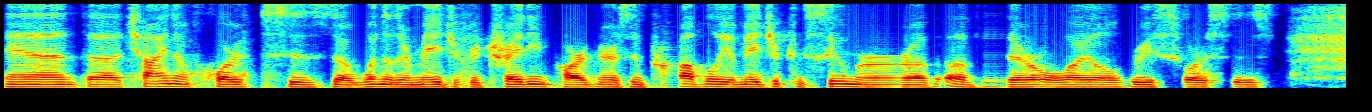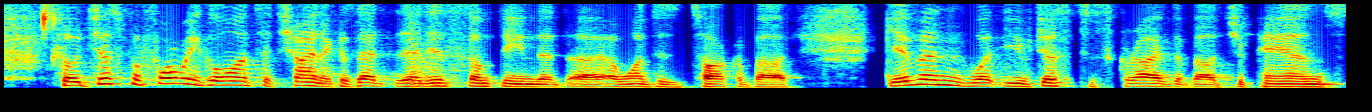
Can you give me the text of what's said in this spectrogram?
And uh, China, of course, is uh, one of their major trading partners and probably a major consumer of, of their oil resources. So just before we go on to China, because that, that is something that uh, I wanted to talk about, given what you've just described about Japan's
